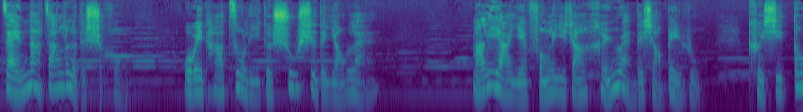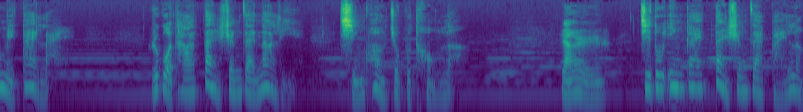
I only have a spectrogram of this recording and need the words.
在纳扎勒的时候，我为他做了一个舒适的摇篮，玛利亚也缝了一张很软的小被褥，可惜都没带来。如果他诞生在那里，情况就不同了。然而，基督应该诞生在白冷，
